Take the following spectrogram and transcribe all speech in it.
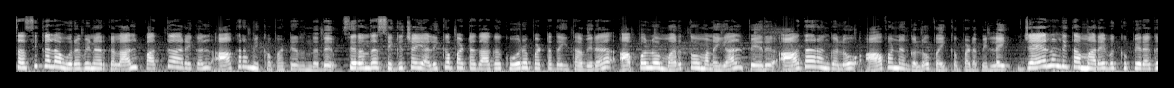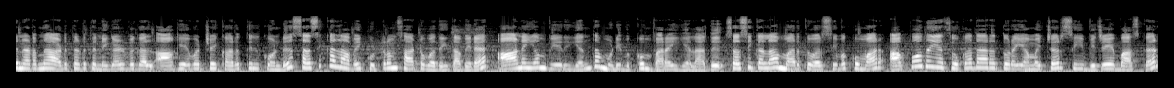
சசிகலா உறவினர்களால் பத்து அறைகள் ஆக்கிரமிக்கப்பட்டிருந்தது. சிறந்த சிகிச்சை அளிக்கப்பட்டதாக கூறப்பட்டதை தவிர அப்பல்லோ மருத்துவமனையால் வேறு ஆதாரங்களோ ஆவணங்களோ வைக்கப்படவில்லை. ஜெயலலிதா மறைவுக்கு பிறகு நடந்த அடுத்தடுத்த நிகழ்வுகள் ஆகியவற்றை கருத்தில் கொண்டு சசிகலாவை குற்றம் சாட்டுவதை தவிர ஆணையம் வேறு எந்த முடிவுக்கும் வர இயலாது. சசிகலா மருத்துவர் சிவக்குமார் அப்போதைய சுகாதாரத்துறை அமைச்சர் சி. விஜயபாஸ்கர்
